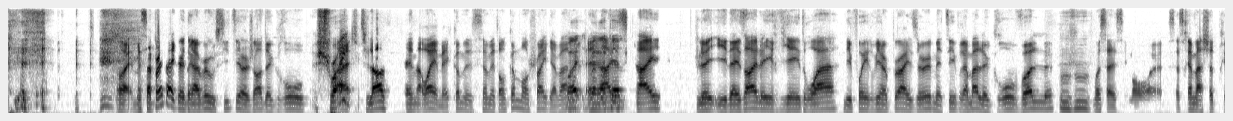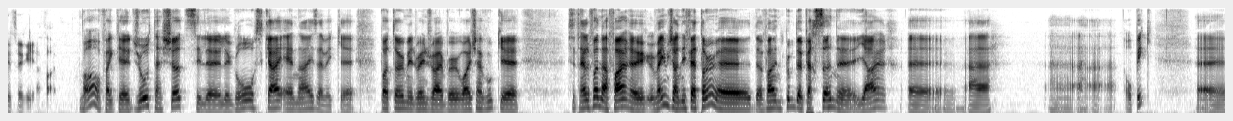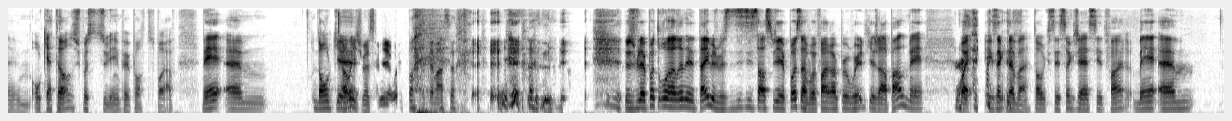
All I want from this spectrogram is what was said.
Ouais, mais ça peut être avec un driver aussi, tu sais, un genre de gros. Shrike? Ouais, tu lances. Ouais, mais comme ça, mettons, comme mon Shrike avant. Ouais, je me rappelle. sky, Puis là, il est airs, là, il revient droit. Des fois, il revient un peu hyzer, mais tu sais, vraiment, le gros vol, là, Mhm. moi, ça, c'est mon, euh, ça serait ma shot préférée à faire. Bon, fait que Joe, ta shot, c'est le, le gros Sky and Eyes avec euh, Potter Midrange Driver. Ouais, j'avoue que c'est très le fun à faire. Euh, même, j'en ai fait un euh, devant une couple de personnes euh, hier euh, à, à- à- à- au pic. Euh, au 14, je sais pas si tu te souviens, peu importe, c'est pas grave. Mais, euh, donc. Ah euh, oui, je me souviens, oui, c'est tellement ça. je voulais pas trop rentrer dans les détails, mais je me suis dit, s'il s'en souvient pas, ça va faire un peu weird que j'en parle, mais ouais, exactement. Donc, c'est ça que j'ai essayé de faire. Mais,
